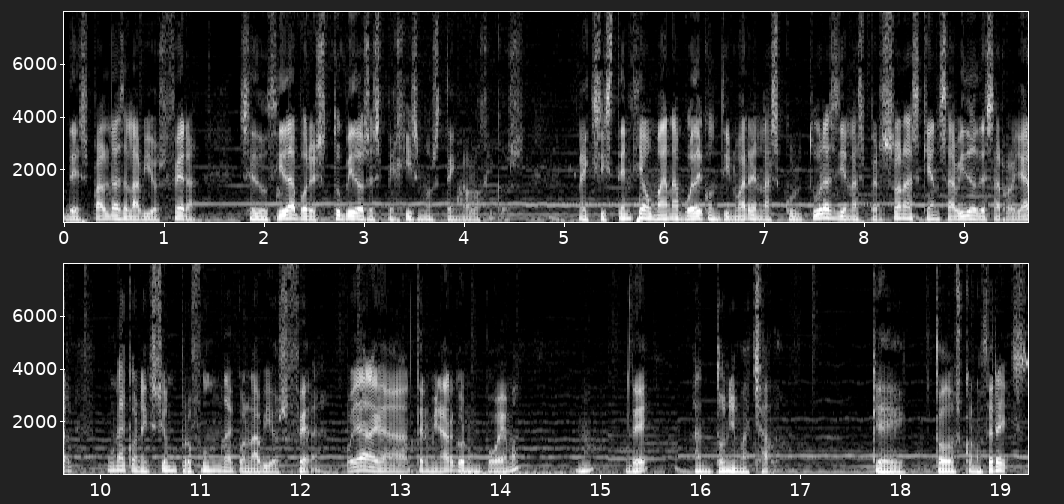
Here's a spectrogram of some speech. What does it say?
de espaldas de la biosfera, seducida por estúpidos espejismos tecnológicos. La existencia humana puede continuar en las culturas y en las personas que han sabido desarrollar una conexión profunda con la biosfera. Voy a terminar con un poema de Antonio Machado, que todos conoceréis.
